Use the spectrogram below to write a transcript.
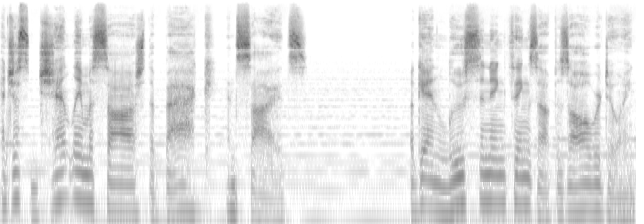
and just gently massage the back and sides. Again, loosening things up is all we're doing.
